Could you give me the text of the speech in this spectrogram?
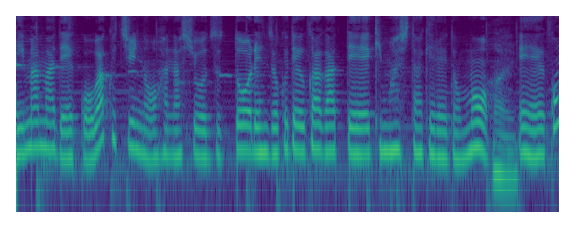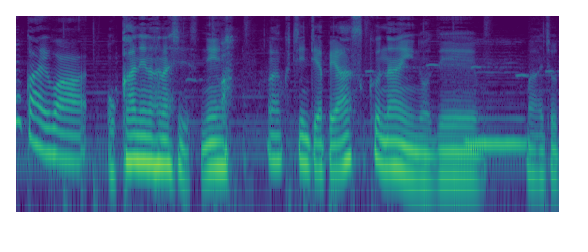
ー今までこうワクチンのお話をずっと連続で伺ってきましたけれども、はい。えー今回は、お金の話ですね。あ。ワクチンってやっぱり安くないのでうん。まあちょっ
